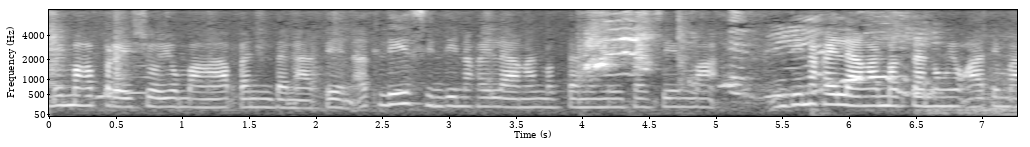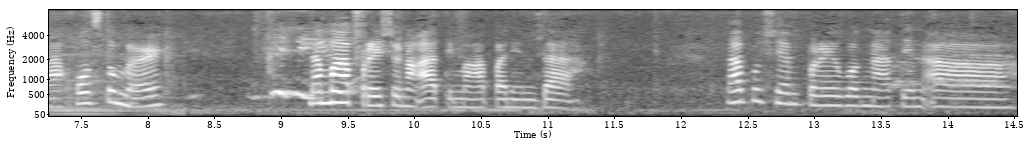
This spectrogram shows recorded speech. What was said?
may mga presyo, yung mga paninda natin. At least, hindi na kailangan magtanong minsan si ma- hindi na kailangan magtanong yung ating mga customer na mga presyo ng ating mga paninda. Tapos syempre, wag natin ah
